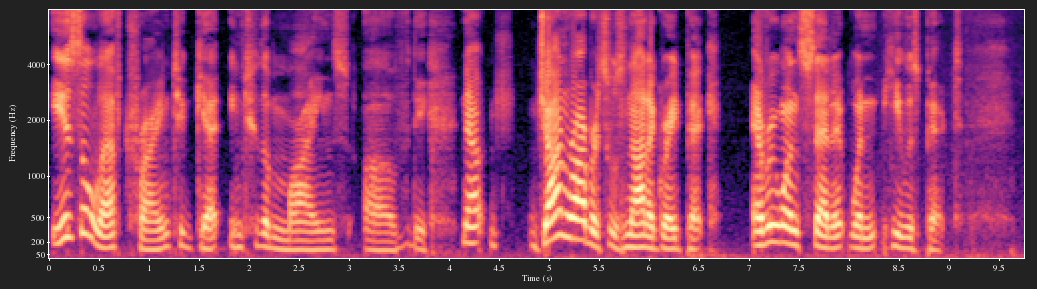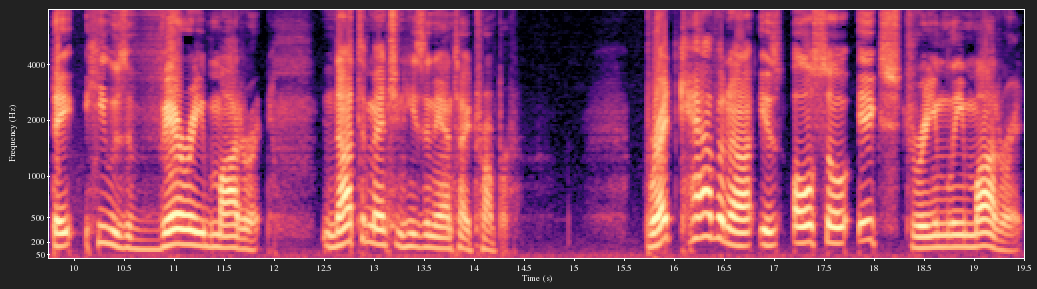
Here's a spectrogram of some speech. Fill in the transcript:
Is the left trying to get into the minds of the. Now, John Roberts was not a great pick. Everyone said it when he was picked. They, he was very moderate. Not to mention, he's an anti Trumper. Brett Kavanaugh is also extremely moderate.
